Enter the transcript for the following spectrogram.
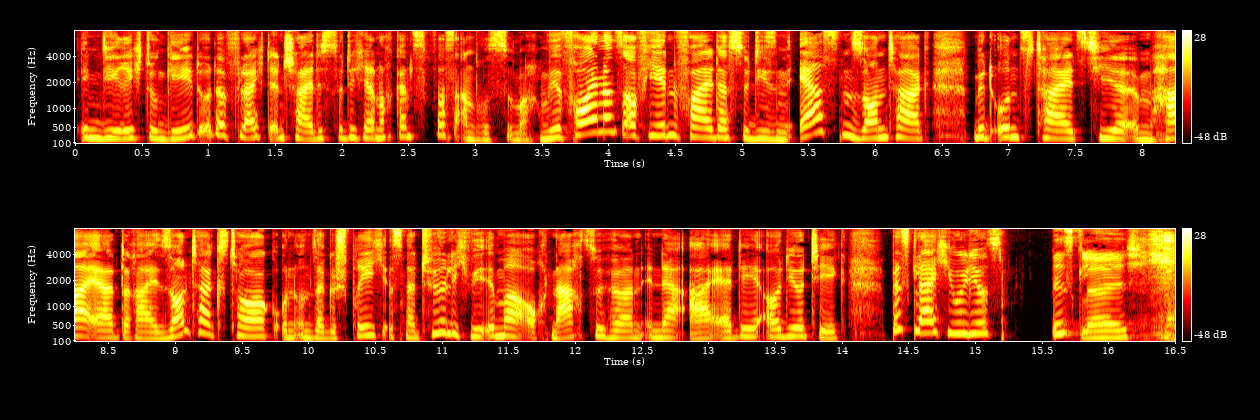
in die Richtung geht oder vielleicht entscheidest du dich ja noch ganz was anderes zu machen. Wir freuen uns auf jeden Fall, dass du diesen ersten Sonntag mit uns teilst hier im HR3 Sonntagstalk und unser Gespräch ist natürlich wie immer auch nachzuhören in der ARD Audiothek. Bis gleich, Julius. Bis gleich.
